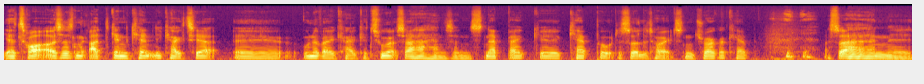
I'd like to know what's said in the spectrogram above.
jeg tror også er sådan en ret genkendelig karakter. Øh, uden at være i karikatur, så har han sådan en snapback øh, cap på, der sidder lidt højt, sådan en trucker cap. Og så har han øh,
